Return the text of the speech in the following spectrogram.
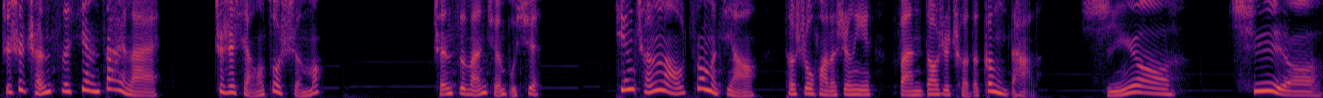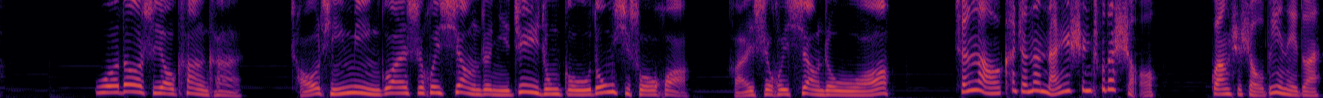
只是陈四现在来，这是想要做什么？陈四完全不屑。听陈老这么讲，他说话的声音反倒是扯得更大了。行啊，去啊！我倒是要看看，朝廷命官是会向着你这种狗东西说话，还是会向着我？陈老看着那男人伸出的手，光是手臂那段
